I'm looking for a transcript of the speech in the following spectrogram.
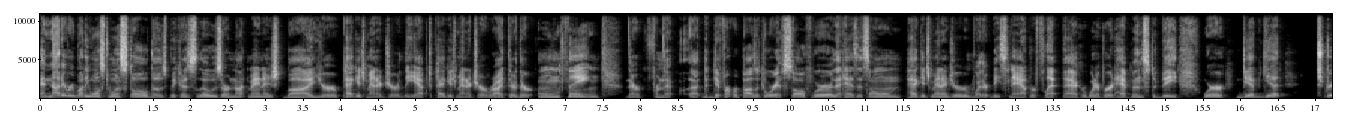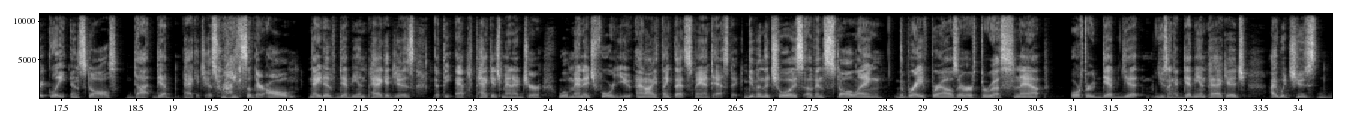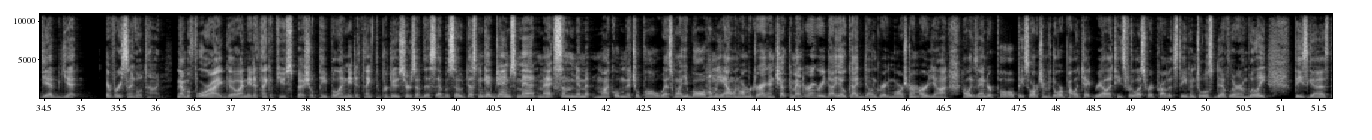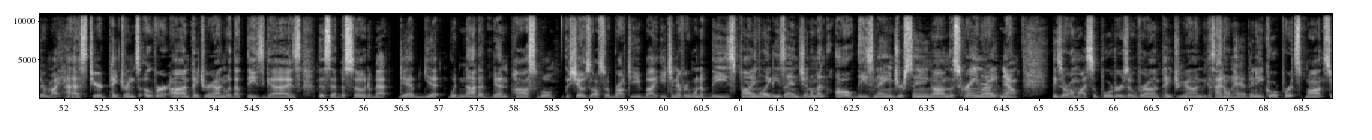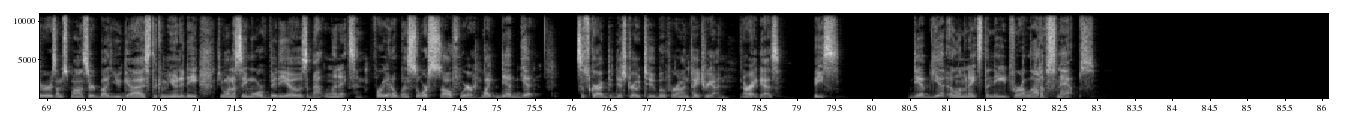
and not everybody wants to install those because those are not managed by your package manager, the apt package manager, right? They're their own thing. They're from the, uh, the different repository of software that has its own package manager, whether it be Snap or Flatpak or whatever it happens to be, where Deb deb-get strictly installs .deb packages, right? So they're all native Debian packages that the apt package manager will manage for you, and I think that's fantastic. Given the choice of installing the Brave browser through a snap or through deb-get using a Debian package, I would choose deb-get every single time. Now, before I go, I need to thank a few special people. I need to thank the producers of this episode Dustin, Gabe, James, Matt, Maxim, Mimit, Michael, Mitchell, Paul, West, Why You Bald, Homie, Allen, Armor Dragon, Chuck, Commander Angry, Diokai, Dylan, Greg, Marstrom, Urjan, Alexander, Paul, Peace, Arch, and Fedora, Polytech, Realities for Less, Red Prophet, Steven, Tools, Devler, and Willie. These guys, they're my highest tiered patrons over on Patreon. Without these guys, this episode about deb-get would not have been possible. The show is also brought to you by each and every one of these fine ladies and gentlemen. All these names you're seeing on the screen right now. These are all my supporters over on Patreon because I don't have any corporate sponsors. I'm sponsored by you guys, the community. If you want to see more videos about Linux and free and open source software like deb-get, subscribe to DistroTube over on Patreon. All right, guys. Peace. deb-get eliminates the need for a lot of snaps.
